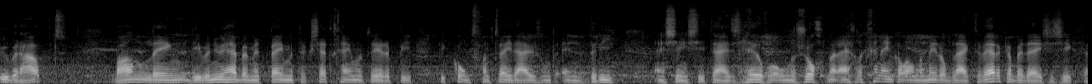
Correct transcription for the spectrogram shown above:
überhaupt. Behandeling die we nu hebben met pemetrexed chemotherapie, die komt van 2003. En sinds die tijd is heel veel onderzocht, maar eigenlijk geen enkel ander middel blijkt te werken bij deze ziekte.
